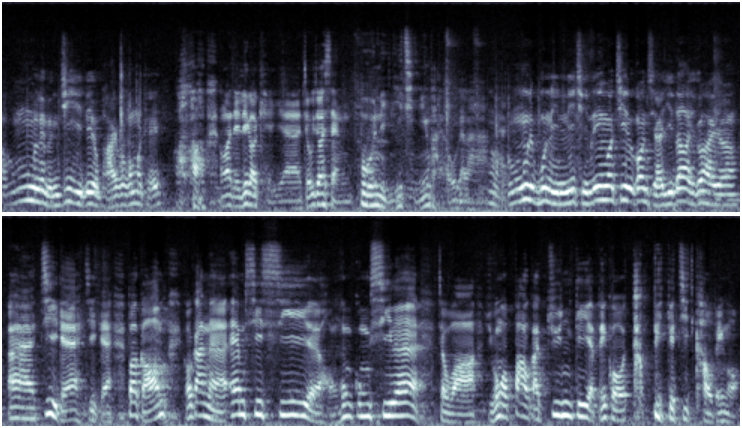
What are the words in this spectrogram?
啊咁你明知熱你又排個咁嘅期？哦我哋呢個期啊早咗成半年以前已經排好㗎啦。啊咁你半年以前都應該知道嗰陣時係熱啦，如果係啊。誒知嘅知嘅，不過咁嗰間誒 MCC 誒航空公司咧就話，如果我包架專機啊，俾個特別嘅折扣俾我，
